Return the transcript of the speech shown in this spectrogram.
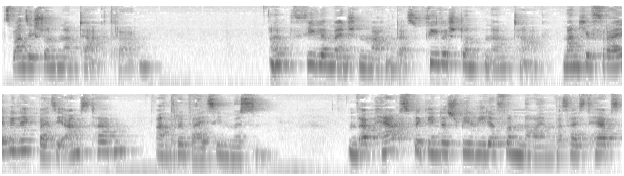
20 Stunden am Tag tragen. Und viele Menschen machen das, viele Stunden am Tag. Manche freiwillig, weil sie Angst haben, andere, weil sie müssen. Und ab Herbst beginnt das Spiel wieder von neuem. Was heißt Herbst?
